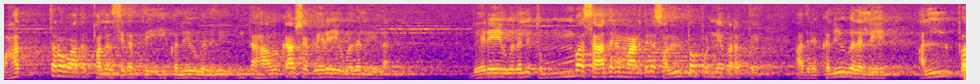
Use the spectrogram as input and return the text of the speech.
ಮಹತ್ತರವಾದ ಫಲ ಸಿಗತ್ತೆ ಈ ಕಲಿಯುಗದಲ್ಲಿ. ಇಂತಹ ಅವಕಾಶ ಬೇರೆ ಯುಗದಲ್ಲಿ ಇಲ್ಲ. ಬೇರೆ ಯುಗದಲ್ಲಿ ತುಂಬ ಸಾಧನೆ ಮಾಡಿದ್ರೆ ಸ್ವಲ್ಪ ಪುಣ್ಯ ಬರುತ್ತೆ. ಆದರೆ ಕಲಿಯುಗದಲ್ಲಿ ಅಲ್ಪ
